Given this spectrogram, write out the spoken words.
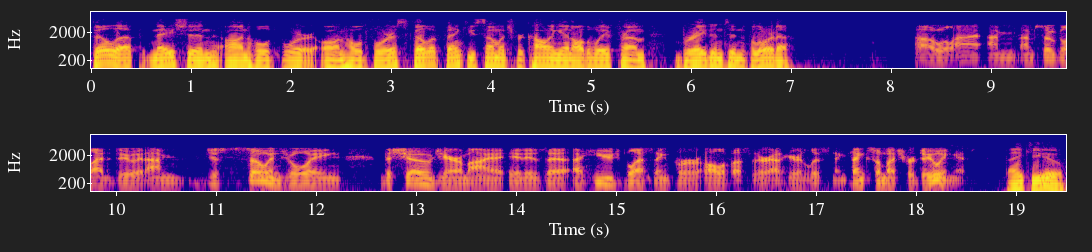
Philip Nation on hold for on hold for us. Philip, thank you so much for calling in all the way from Bradenton, Florida. Oh well, I, I'm I'm so glad to do it. I'm just so enjoying the show, Jeremiah. It is a, a huge blessing for all of us that are out here listening. Thanks so much for doing it. Thank you.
